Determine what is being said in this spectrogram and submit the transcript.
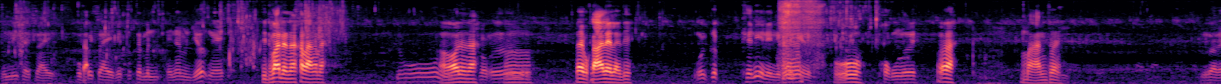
มันมีใส่ใส่ผมไปใส่แต่มันไอ้นั่นมันเยอะไงติดวัดเลยนะข้างหลังนะนู่นอ๋อดูนะบอกเอเอออได้บักร้ายเลยเลยที่โอ้ยเกือบแค่นี้นี่นี่แค่นี้นี่โอ้ผงเลยว่าหมานด้วยนี่ว่าอะไร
